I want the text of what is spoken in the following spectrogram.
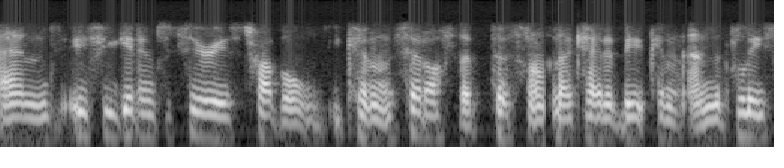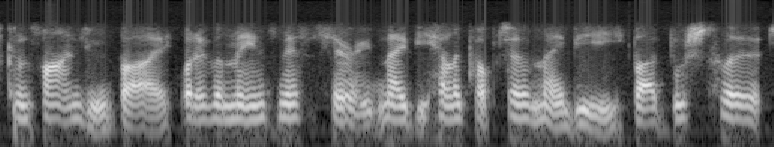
And if you get into serious trouble, you can set off the personal locator beacon and the police can find you by whatever means necessary, maybe helicopter, maybe by bush search.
